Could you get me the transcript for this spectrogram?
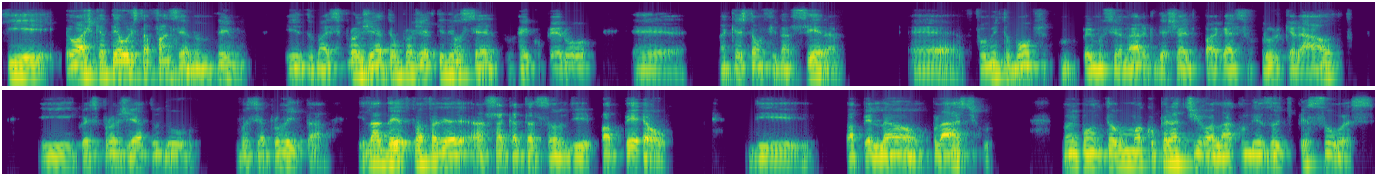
que eu acho que até hoje está fazendo, não tem ido, mas esse projeto é um projeto que deu certo, recuperou é, na questão financeira, é, foi muito bom para o permissionário que deixaram de pagar esse valor que era alto, e com esse projeto do você aproveitar. E lá dentro, para fazer essa catação de papel, de papelão, plástico, nós montamos uma cooperativa lá com 18 pessoas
